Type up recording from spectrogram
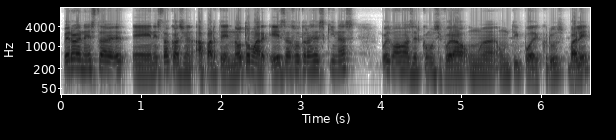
Pero en esta, en esta ocasión, aparte de no tomar esas otras esquinas, pues vamos a hacer como si fuera un tipo de cruz, ¿vale?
